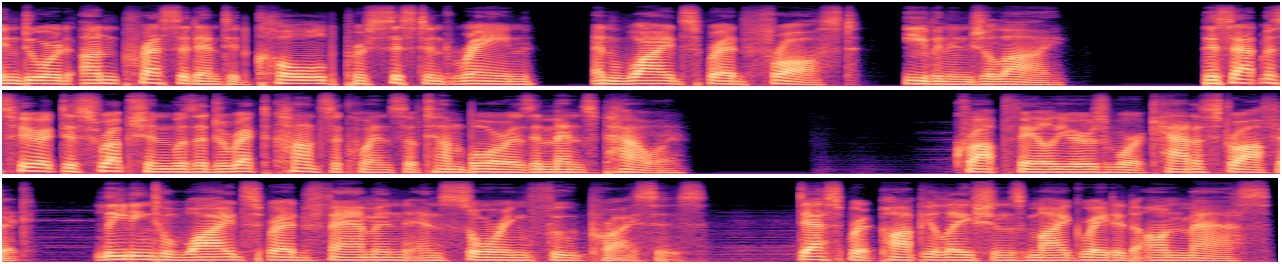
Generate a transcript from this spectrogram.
endured unprecedented cold, persistent rain and widespread frost, even in July. This atmospheric disruption was a direct consequence of Tambora's immense power. Crop failures were catastrophic, leading to widespread famine and soaring food prices. Desperate populations migrated en masse,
